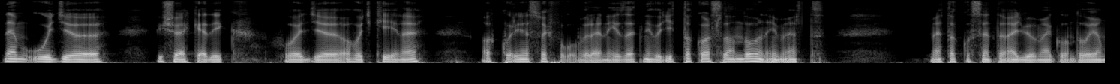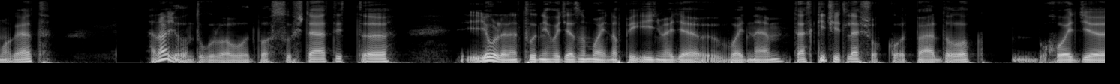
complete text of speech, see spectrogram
nem úgy ö, viselkedik, hogy ö, ahogy kéne, akkor én ezt meg fogom vele nézetni, hogy itt akarsz landolni, mert, mert akkor szerintem egyből meggondolja magát. Hát nagyon durva volt basszus, tehát itt ö, jó lenne tudni, hogy ez a mai napig így megy -e, vagy nem. Tehát kicsit lesokkolt pár dolog, hogy, ö,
